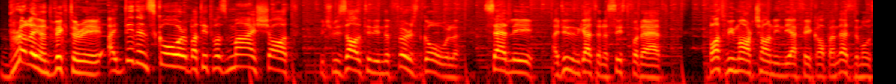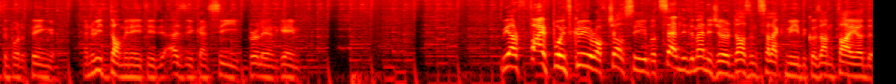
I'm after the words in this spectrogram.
Brilliant victory! I didn't score, but it was my shot which resulted in the first goal. Sadly, I didn't get an assist for that. But we march on in the FA Cup and that's the most important thing and we dominated as you can see brilliant game we are 5 points clear of Chelsea but sadly the manager doesn't select me because I'm tired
